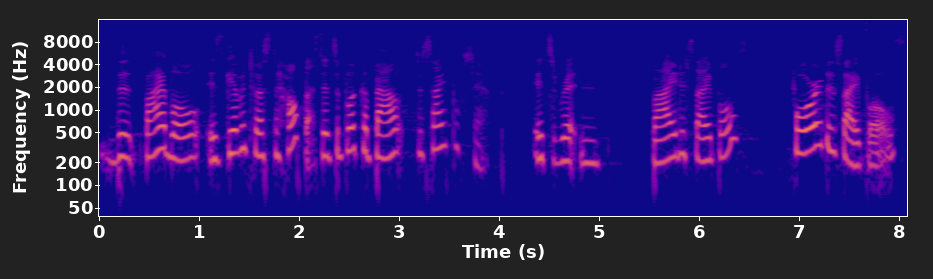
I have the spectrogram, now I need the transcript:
The Bible is given to us to help us. It's a book about discipleship. It's written by disciples, for disciples,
